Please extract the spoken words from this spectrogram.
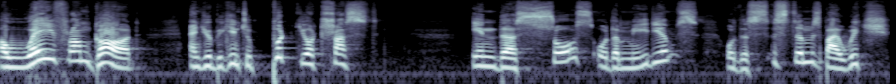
away from God and you begin to put your trust in the source or the mediums or the systems by which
